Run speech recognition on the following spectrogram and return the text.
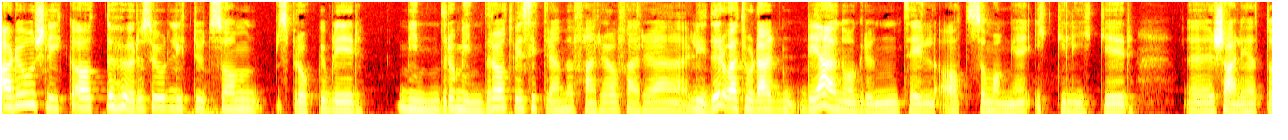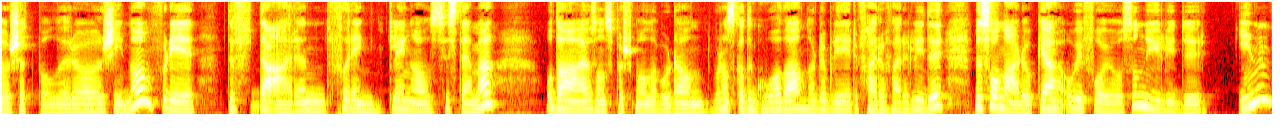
er det jo slik at det høres jo litt ut som språket blir mindre og mindre, og at vi sitter igjen med færre og færre lyder. Og jeg tror det er, det er jo noe av grunnen til at så mange ikke liker eh, kjærlighet og kjøttboller og kino. Fordi det, det er en forenkling av systemet. Og da er jo sånn spørsmålet hvordan, hvordan skal det gå da, når det blir færre og færre lyder? Men sånn er det jo ikke. Og vi får jo også nye lyder inn,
